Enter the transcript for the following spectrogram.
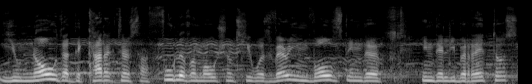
You know that the characters are full of emotions. He was very involved in the, in the librettos.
